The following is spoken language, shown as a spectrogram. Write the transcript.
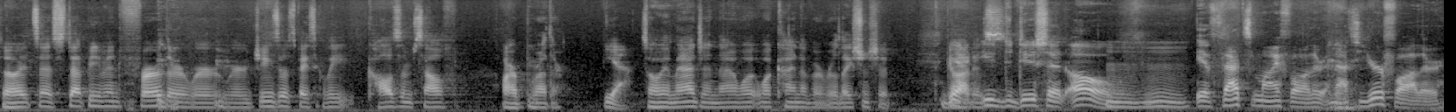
So it's a step even further where, where Jesus basically calls himself our brother. Yeah. So imagine now what, what kind of a relationship God yeah, is. you deduce it, oh, mm-hmm. if that's my father and that's your father,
